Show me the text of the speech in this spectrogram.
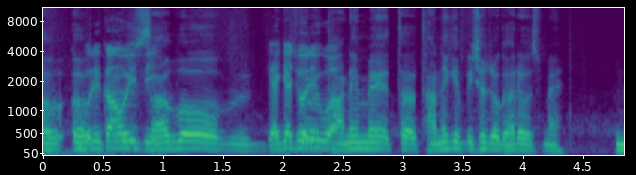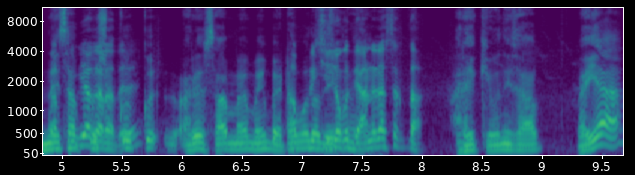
अब, अब, चोरी कहाँ हुई थी? साहब क्या-क्या चोरी हुआ? थाने में थाने के पीछे जो घर है उसमें। नहीं साहब क्या कर कुछ, रहा था? अरे साहब मैं वहीं बैठा हुआ चीज़ों को ध्यान रख सकता? अरे क्यों नहीं साहब? भैया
